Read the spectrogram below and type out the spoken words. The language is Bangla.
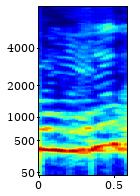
புல்லு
